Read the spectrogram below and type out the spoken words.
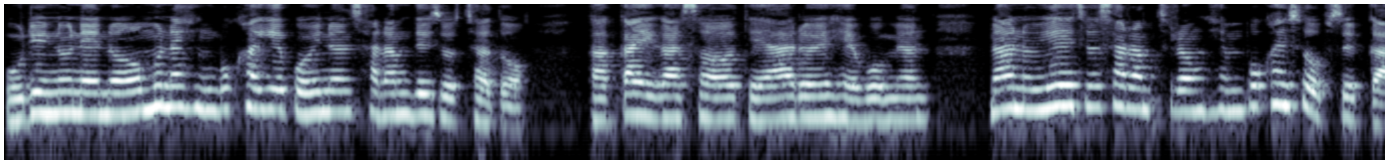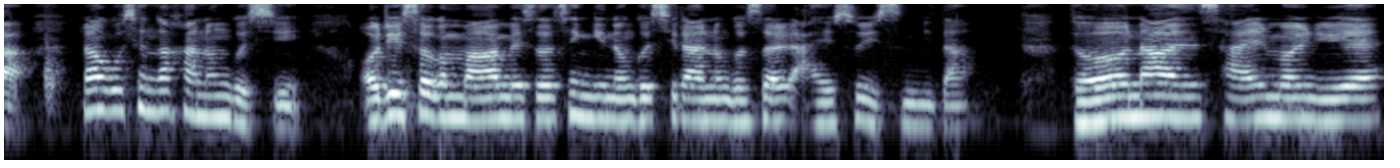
우리 눈에 너무나 행복하게 보이는 사람들조차도 가까이 가서 대화를 해보면 나는 왜 저 사람처럼 행복할 수 없을까? 라고 생각하는 것이 어리석은 마음에서 생기는 것이라는 것을 알 수 있습니다. 더 나은 삶을 위해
